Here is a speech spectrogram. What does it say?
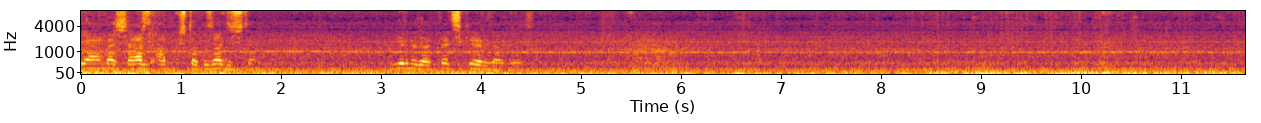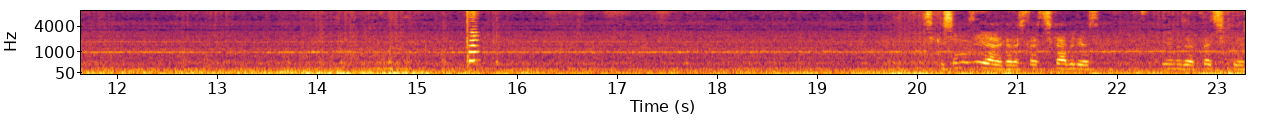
Bir anda şarj 69'a düştü. 24'te çıkıyoruz arkadaşlar. Çıkışımız iyi arkadaşlar. Çıkabiliyoruz. 24'te çıkıyor.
